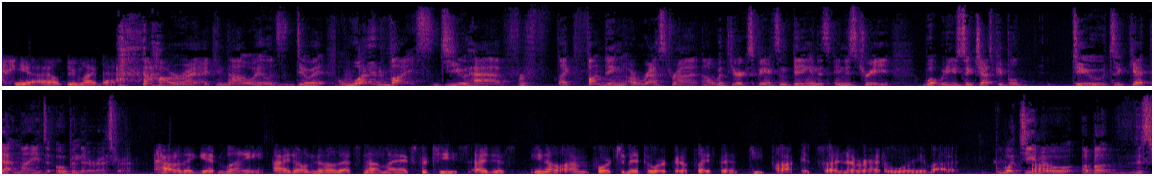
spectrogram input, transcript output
yeah, I'll do my best. All right, I cannot wait. Let's do it. What advice do you have for like funding a restaurant? Uh, with your experience and being in this industry, what would you suggest people do to get that money to open their restaurant? How do they get money? I don't know. That's not my expertise. I just, you know, I'm fortunate to work at a place that has deep pockets, so I never had to worry about it. What do you know about this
